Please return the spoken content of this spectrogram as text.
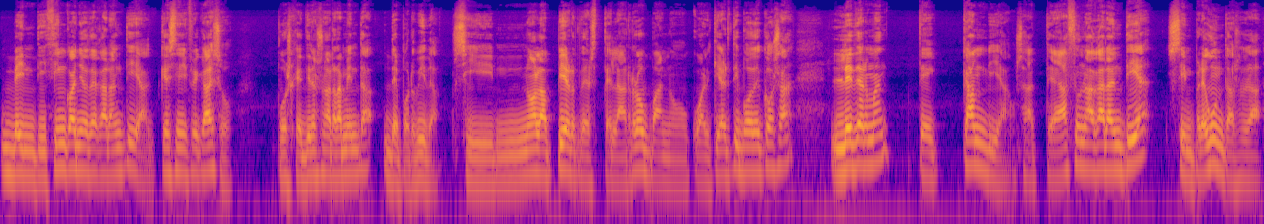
25 años de garantía. ¿Qué significa eso? Pues que tienes una herramienta de por vida. Si no la pierdes, te la roban o cualquier tipo de cosa, Lederman te cambia, o sea, te hace una garantía sin preguntas. O sea,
